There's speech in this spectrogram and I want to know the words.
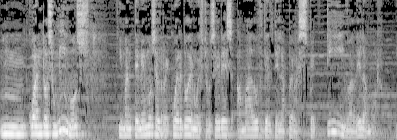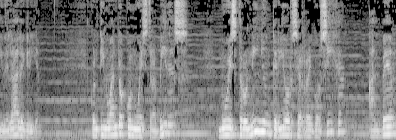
Mm, cuando asumimos y mantenemos el recuerdo de nuestros seres amados desde la perspectiva del amor y de la alegría, Continuando con nuestras vidas, nuestro niño interior se regocija al ver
